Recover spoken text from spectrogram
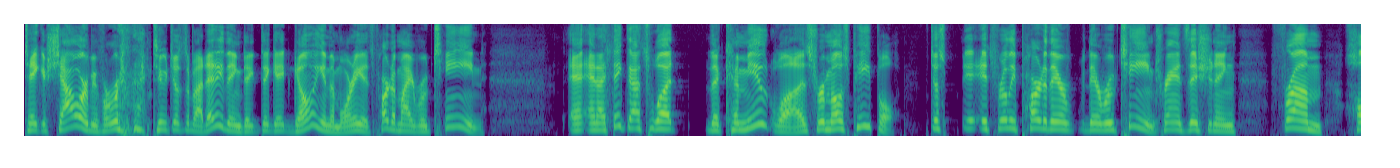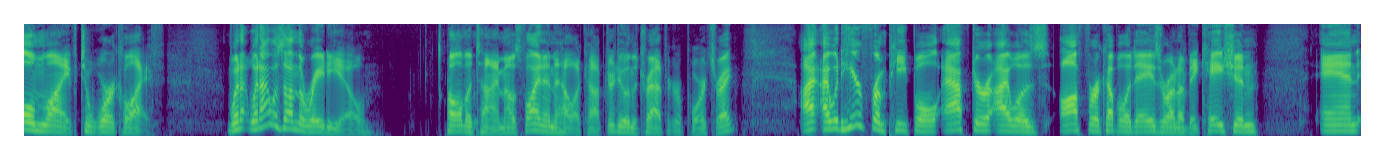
take a shower before I do just about anything to, to get going in the morning. It's part of my routine. And, and I think that's what the commute was for most people. Just it's really part of their their routine transitioning from home life to work life. When when I was on the radio all the time, I was flying in the helicopter doing the traffic reports, right? I, I would hear from people after I was off for a couple of days or on a vacation and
